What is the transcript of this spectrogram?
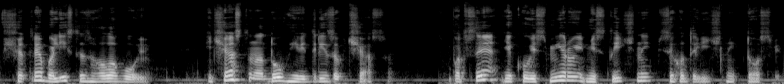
в що треба лізти з головою, і часто на довгий відрізок часу, бо це якоюсь мірою містичний психоделічний досвід.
